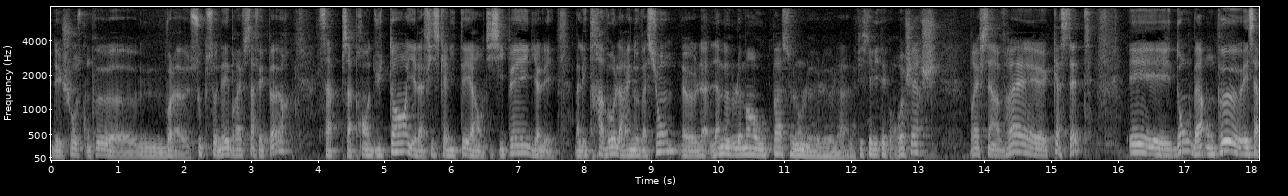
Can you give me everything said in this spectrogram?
des, choses qu'on peut euh, voilà, soupçonner. Bref, ça fait peur. Ça, ça, prend du temps, il y a la fiscalité à anticiper, il y a les, bah, les travaux, la rénovation, euh, l'ameublement ou pas selon la, fiscalité qu'on recherche. Bref, c'est un vrai casse-tête. Et donc, bah, on peut, et ça,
